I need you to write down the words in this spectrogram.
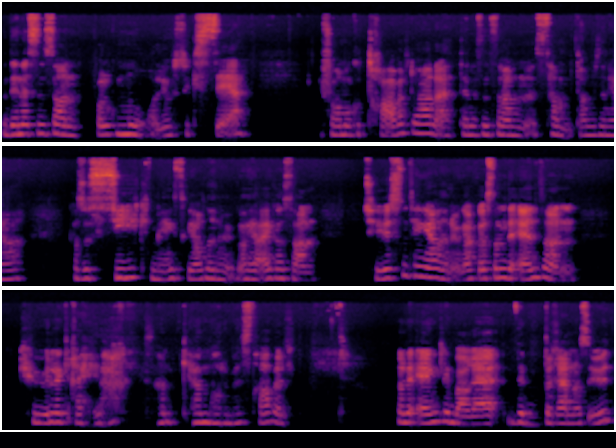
Og det er nesten sånn Folk måler jo suksess i form av hvor travelt du har det. Det er nesten sånn samtale sånn Ja, hva så sykt mye jeg skal gjøre denne uka. Ja, jeg har sånn tusen ting å gjøre denne uka. Akkurat som det er en sånn kule greie. Sånn, hvem har det mest travelt? Når det egentlig bare Det brenner oss ut.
